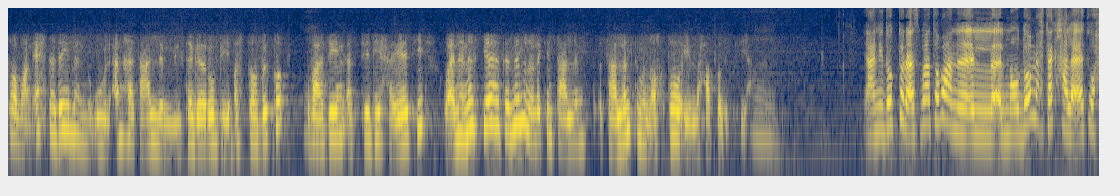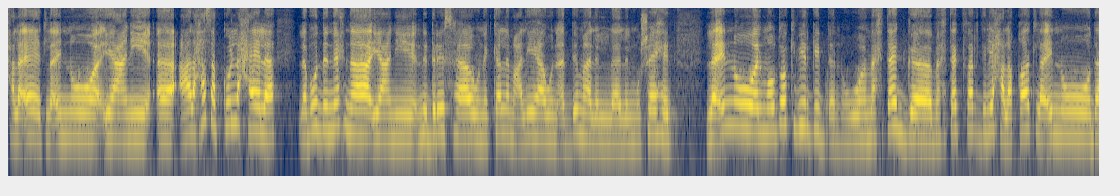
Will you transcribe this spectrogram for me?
طبعا. إحنا دايما نقول أنا هتعلم من تجاربي السابقة وبعدين أبتدي حياتي وأنا ناسياها تماما ولكن تعلمت تعلمت من أخطائي اللي حصلت فيها. يعني دكتور أسماء طبعا ال- الموضوع محتاج حلقات وحلقات لأنه يعني آه، على حسب كل حالة لابد إن إحنا يعني ندرسها ونتكلم عليها ونقدمها لل- للمشاهد. لأنه الموضوع كبير جدا ومحتاج محتاج فرد ليه حلقات لأنه ده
